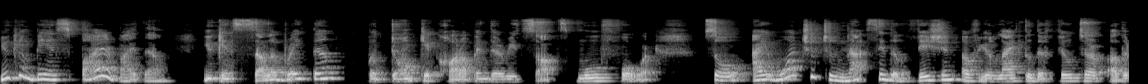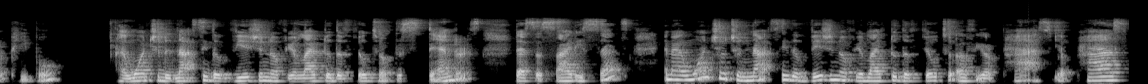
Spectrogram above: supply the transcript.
You can be inspired by them. You can celebrate them, but don't get caught up in their results. Move forward. So I want you to not see the vision of your life through the filter of other people. I want you to not see the vision of your life through the filter of the standards that society sets. And I want you to not see the vision of your life through the filter of your past. Your past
